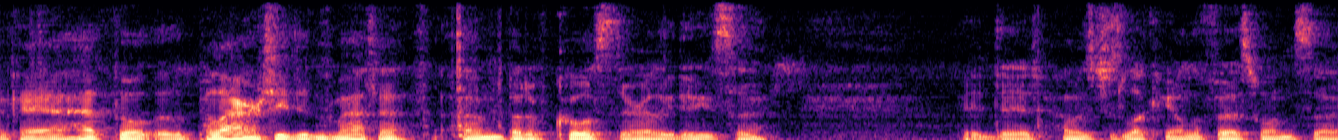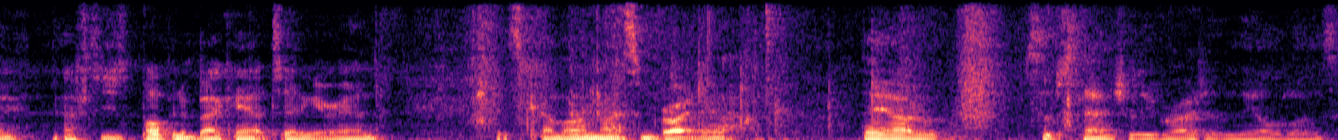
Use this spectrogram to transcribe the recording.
Okay I had thought that the polarity didn't matter um, but of course they're LEDs so it did. I was just lucky on the first one so after just popping it back out turning it around it's come on nice and bright now. They are substantially brighter than the old ones.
